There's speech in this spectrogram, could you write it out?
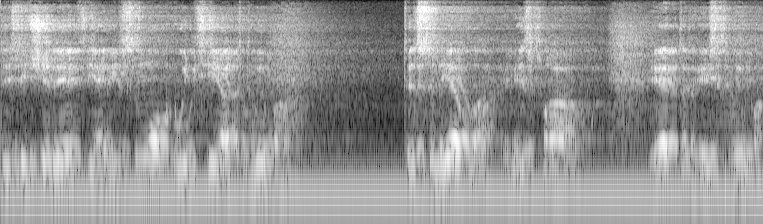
тысячелетия не смог уйти от выбора. Ты слева или справа. Это весь выбор.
